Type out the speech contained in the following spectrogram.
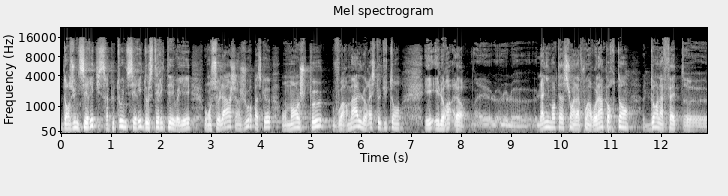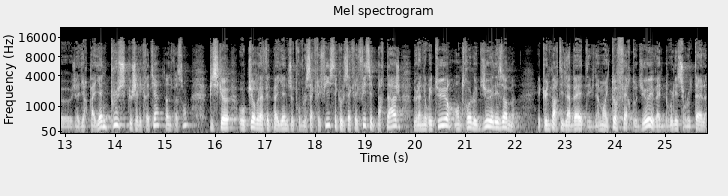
dans une série qui serait plutôt une série d'austérité, vous voyez, où on se lâche un jour parce qu'on mange peu, voire mal, le reste du temps. Et, alors, l'alimentation a à la fois un rôle important dans la fête, euh, j'allais dire païenne, plus que chez les chrétiens, de toute façon, puisque au cœur de la fête païenne se trouve le sacrifice, et que le sacrifice, c'est le partage de la nourriture entre le Dieu et les hommes et qu'une partie de la bête, évidemment, est offerte au Dieu et va être brûlée sur l'autel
